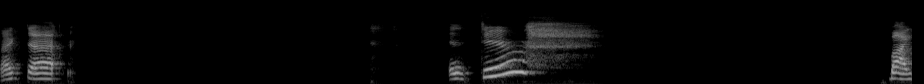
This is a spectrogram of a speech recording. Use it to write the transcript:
like that. And there. Bye.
